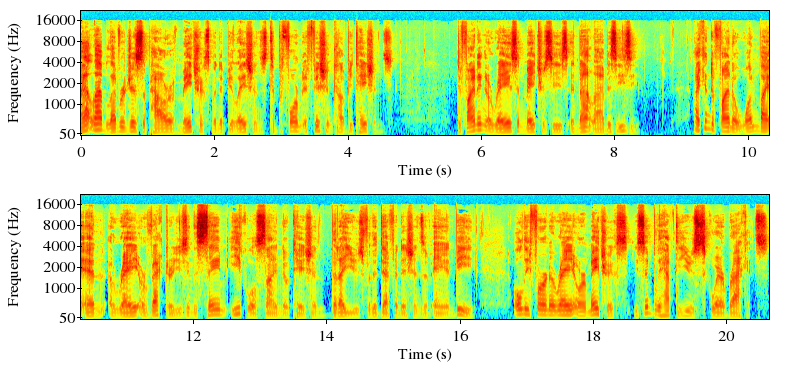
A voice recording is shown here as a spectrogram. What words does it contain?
MATLAB leverages the power of matrix manipulations to perform efficient computations. Defining arrays and matrices in MATLAB is easy. I can define a 1 by n array or vector using the same equal sign notation that I use for the definitions of a and b, only for an array or a matrix, you simply have to use square brackets.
